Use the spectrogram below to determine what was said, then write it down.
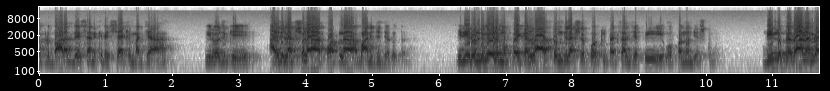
ఇప్పుడు భారతదేశానికి రష్యాకి మధ్య ఈ రోజుకి ఐదు లక్షల కోట్ల వాణిజ్యం జరుగుతుంది. ఇది రెండు వేల ముప్పై కల్లా తొమ్మిది లక్షల కోట్లు పెంచాలని చెప్పి ఒప్పందం చేసుకున్నాం. దీనిలో ప్రధానంగా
